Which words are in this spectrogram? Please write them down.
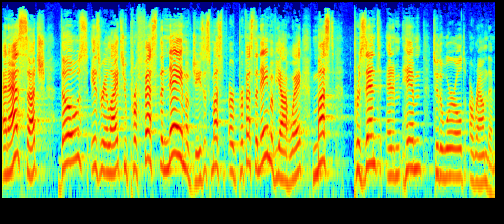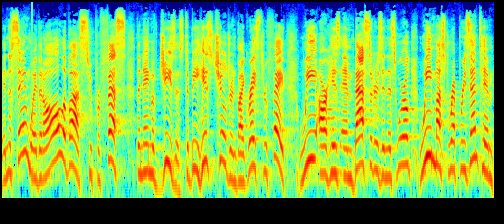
And as such, those Israelites who profess the name of Jesus must, or profess the name of Yahweh, must present him to the world around them. In the same way that all of us who profess the name of Jesus to be his children by grace through faith, we are his ambassadors in this world. We must represent him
